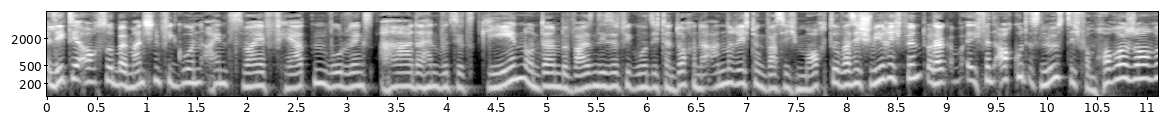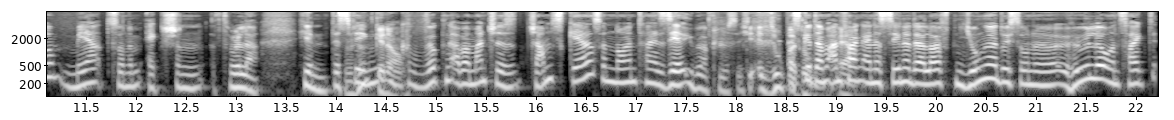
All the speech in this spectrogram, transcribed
Er legt ja auch so bei manchen Figuren ein, zwei Fährten, wo du denkst, ah, dahin wird es jetzt gehen und dann beweisen diese Figuren sich dann doch in eine andere Richtung, was ich mochte. Was ich schwierig finde, oder ich finde auch gut, es löst sich vom Horrorgenre mehr zu einem Action-Thriller hin. Deswegen mhm, genau. wirken aber manche Jumpscares im neuen Teil sehr überflüssig. Die, super es gibt dumm, am Anfang ja. eine Szene, da läuft ein Junge durch so eine Höhle und zeigt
